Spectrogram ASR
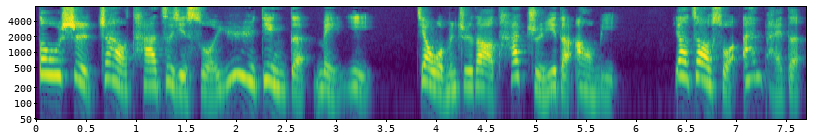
都是照他自己所预定的美意。”叫我们知道他旨意的奥秘，要照所安排的，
